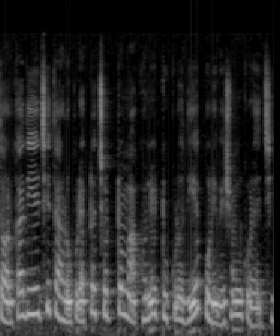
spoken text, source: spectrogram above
তরকা দিয়েছি, তার উপরে একটা ছোট্ট মাখনের টুকরো দিয়ে পরিবেশন করেছি।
